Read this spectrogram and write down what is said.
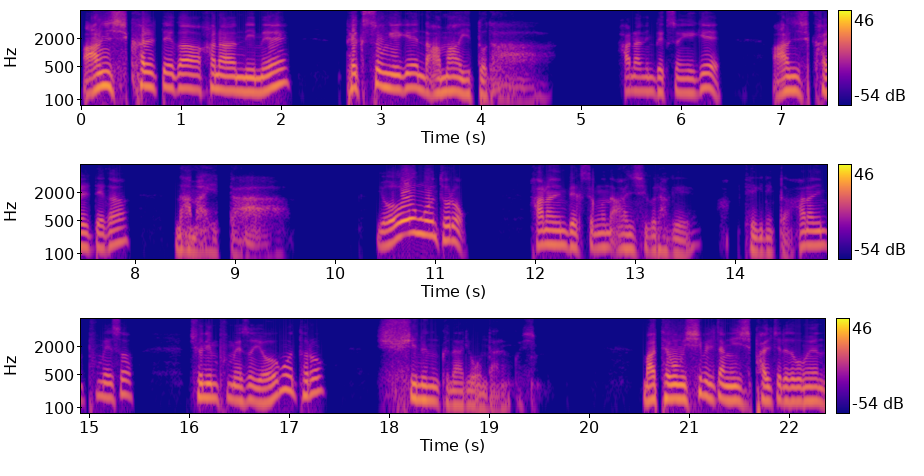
안식할 때가 하나님의 백성에게 남아 있도다. 하나님 백성에게 안식할 때가 남아 있다. 영원토록 하나님 백성은 안식을 하게 되니까 하나님 품에서 주님 품에서 영원토록 쉬는 그날이 온다는 것입니다. 마태복음 11장 28절에도 보면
